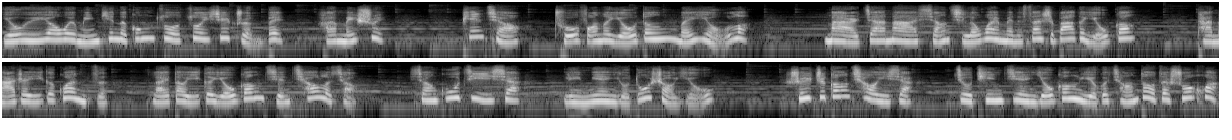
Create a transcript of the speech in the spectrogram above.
由于要为明天的工作做一些准备，还没睡。偏巧厨房的油灯没油了，麦尔加纳想起了外面的三十八个油缸，他拿着一个罐子，来到一个油缸前敲了敲，想估计一下里面有多少油。谁知刚敲一下，就听见油缸里有个强盗在说话：“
